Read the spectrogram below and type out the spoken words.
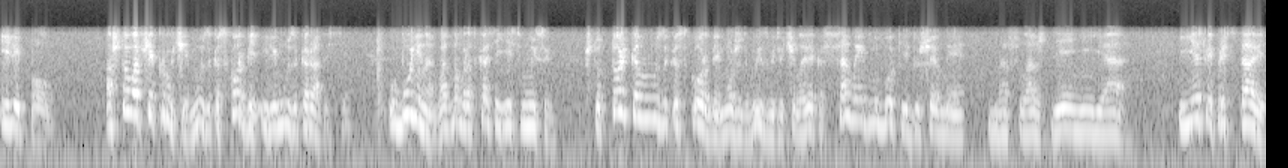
или Пол. А что вообще круче, музыка скорби или музыка радости? У Бунина в одном рассказе есть мысль, что только музыка скорби может вызвать у человека самые глубокие душевные наслаждения. И если представить,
